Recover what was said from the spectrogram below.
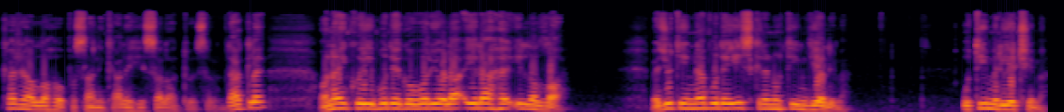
Kaže Allahov poslanik, alaihi salatu wasalam. Dakle, onaj koji bude govorio la ilaha illallah, međutim ne bude iskren u tim dijelima, u tim riječima,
